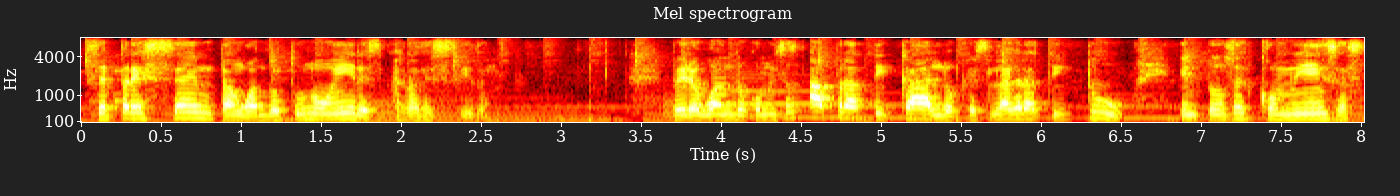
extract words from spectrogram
se presentan cuando tú no eres agradecido. Pero cuando comienzas a practicar lo que es la gratitud, entonces comienzas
